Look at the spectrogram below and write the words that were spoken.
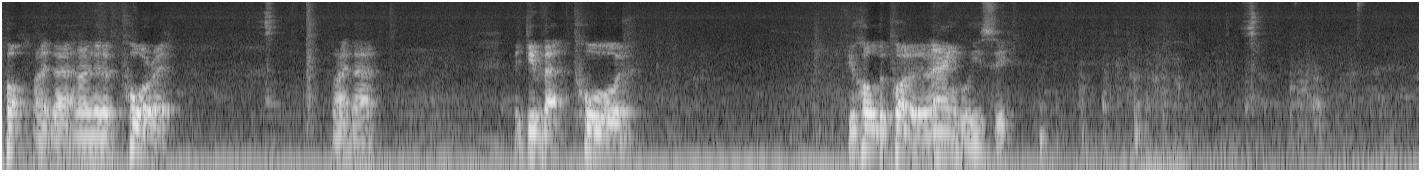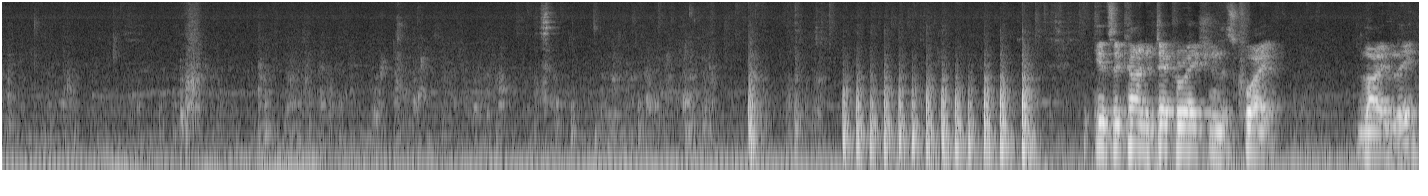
pot like that and I'm going to pour it like that. To give that poured, you hold the pot at an angle, you see, It gives a kind of decoration that's quite lively.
